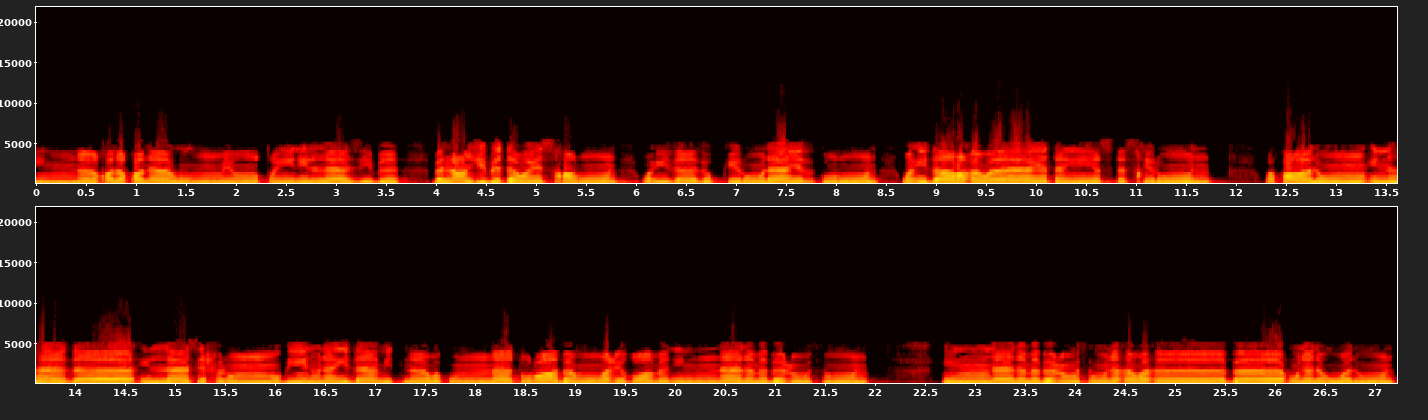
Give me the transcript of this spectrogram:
إنا خلقناهم من طين لازب بل عجبت ويسخرون وإذا ذكروا لا يذكرون وإذا رأوا آية يستسخرون. وقالوا إن هذا إلا سحر مبين إذا متنا وكنا ترابا وعظاما إنا لمبعوثون. إنا لمبعوثون أو آباؤنا الأولون.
